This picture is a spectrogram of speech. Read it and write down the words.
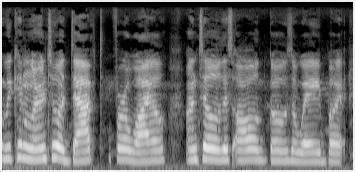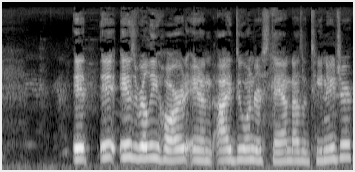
we can learn to adapt for a while until this all goes away but it it is really hard and I do understand as a teenager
